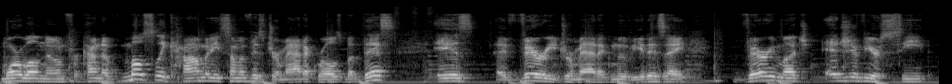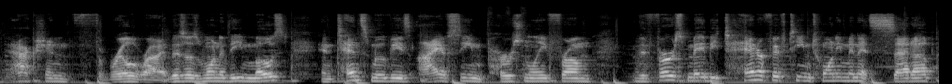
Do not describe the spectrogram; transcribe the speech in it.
more well known for kind of mostly comedy, some of his dramatic roles, but this is a very dramatic movie. It is a very much edge of your seat action thrill ride. This is one of the most intense movies I have seen personally from the first maybe 10 or 15, 20 minutes setup.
